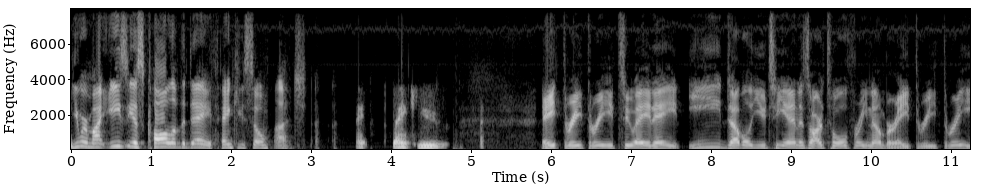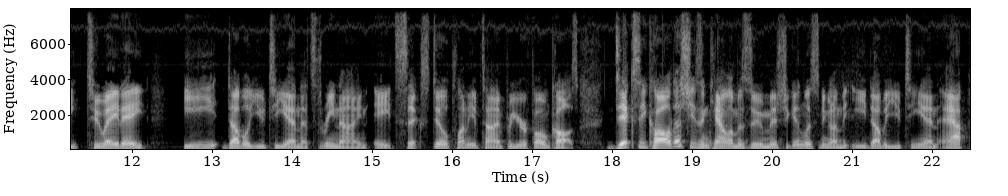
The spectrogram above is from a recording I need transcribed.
you were my easiest call of the day. Thank you so much. Thank you. 833 288 EWTN is our toll free number. 833 288 EWTN. That's 3986. Still plenty of time for your phone calls. Dixie called us. She's in Kalamazoo, Michigan, listening on the EWTN app.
